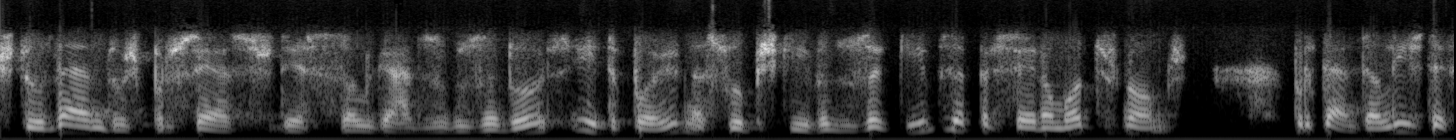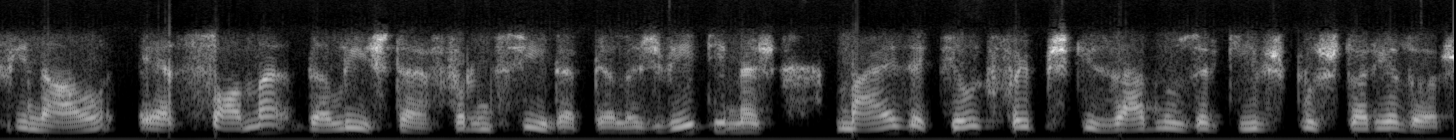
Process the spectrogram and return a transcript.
estudando os processos desses alegados abusadores e depois, na sua pesquisa dos arquivos, apareceram outros nomes. Portanto, a lista final é a soma da lista fornecida pelas vítimas mais aquilo que foi pesquisado nos arquivos pelos historiadores.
